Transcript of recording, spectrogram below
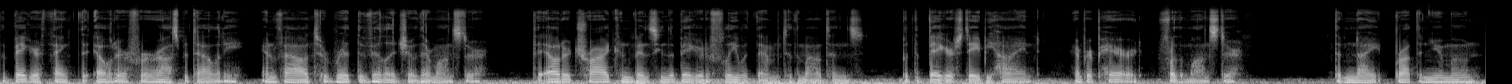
The beggar thanked the elder for her hospitality and vowed to rid the village of their monster. The elder tried convincing the beggar to flee with them to the mountains, but the beggar stayed behind and prepared for the monster. The night brought the new moon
